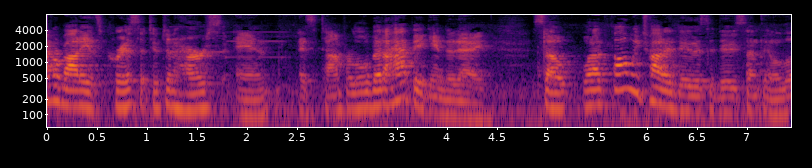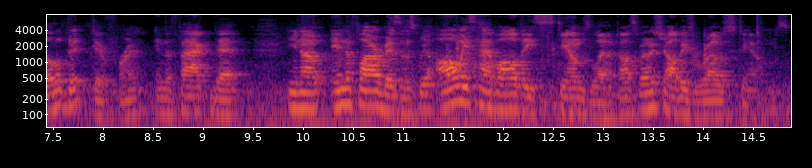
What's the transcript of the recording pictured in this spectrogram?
everybody, it's Chris at Tipton Hurst, and it's time for a little bit of happy again today. So what I thought we'd try to do is to do something a little bit different in the fact that, you know, in the flower business, we always have all these stems left, especially all these rose stems.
